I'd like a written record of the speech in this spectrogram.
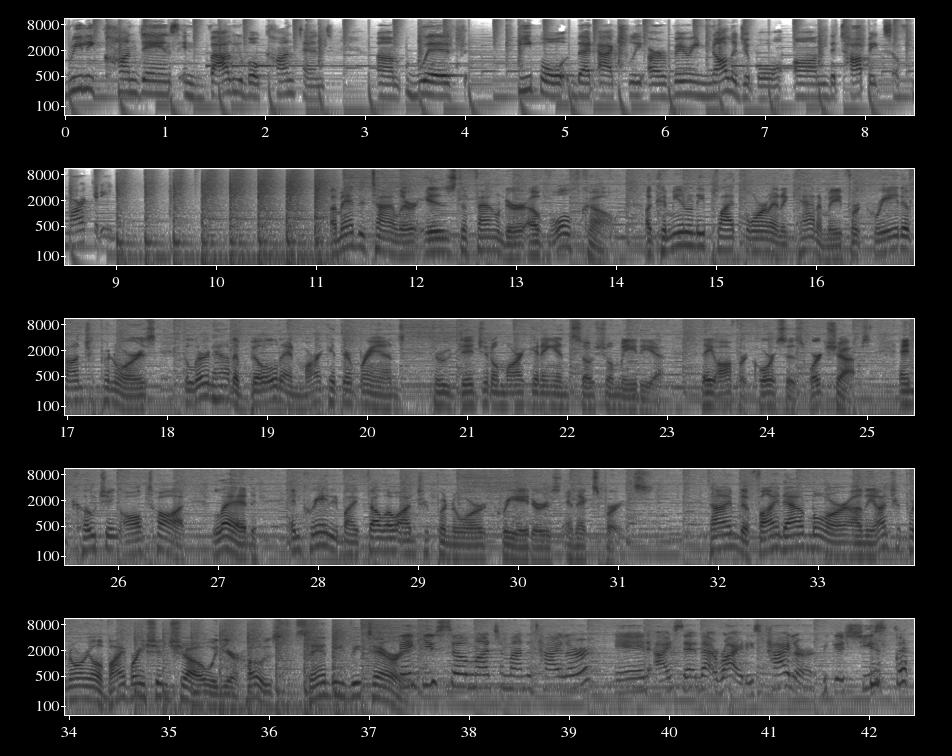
really condensed and valuable content um, with people that actually are very knowledgeable on the topics of marketing. Amanda Tyler is the founder of Wolfco, a community platform and academy for creative entrepreneurs to learn how to build and market their brands through digital marketing and social media. They offer courses, workshops, and coaching all taught, led, and created by fellow entrepreneur creators and experts. Time to find out more on the Entrepreneurial Vibration Show with your host, Sandy Viteri. Thank you so much, Amanda Tyler. And I said that right. It's Tyler because she's. um,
